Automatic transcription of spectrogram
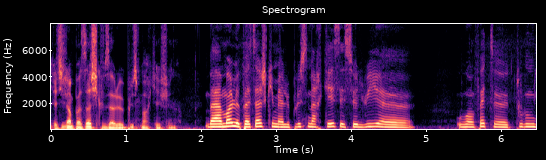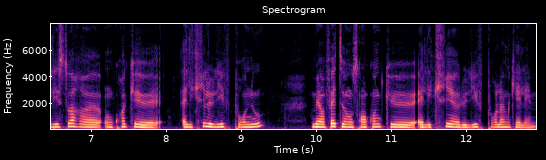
Y a-t-il un passage qui vous a le plus marqué, Fiona? Bah, Moi, le passage qui m'a le plus marqué, c'est celui euh, où en fait, euh, tout le long de l'histoire, on croit qu'elle écrit le livre pour nous. Mais en fait, on se rend compte qu'elle écrit le livre pour l'homme qu'elle aime.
